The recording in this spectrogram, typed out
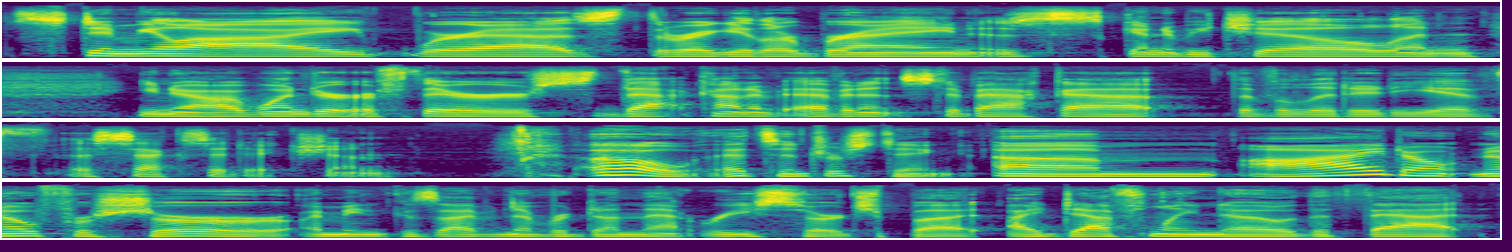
stimuli whereas the regular brain is going to be chill and you know i wonder if there's that kind of evidence to back up the validity of a sex addiction Oh, that's interesting. Um, I don't know for sure. I mean, because I've never done that research, but I definitely know that that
